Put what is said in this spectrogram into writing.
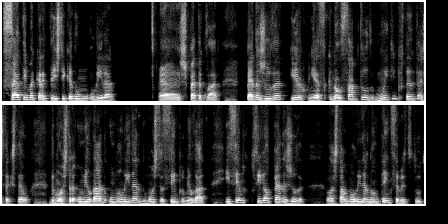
Sétima característica de um líder uh, espetacular pede ajuda e reconhece que não sabe tudo. Muito importante esta questão. Demonstra humildade. Um bom líder demonstra sempre humildade e sempre que possível pede ajuda. Lá está, um bom líder não tem que saber de tudo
